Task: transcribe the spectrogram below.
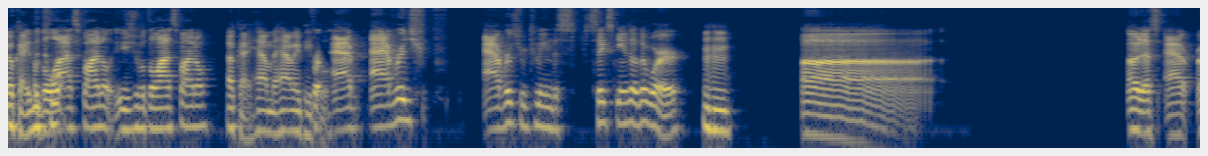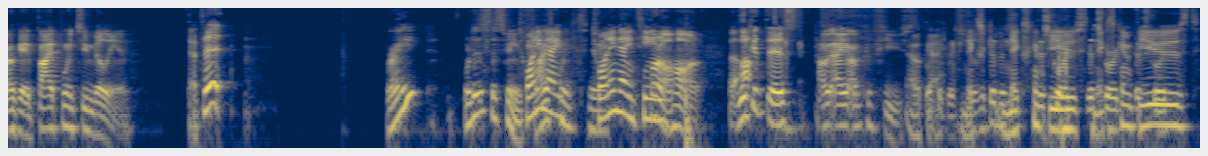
okay. The, The, tw- last final. Usually with the last final okay. How, ma- how many people? for av- average average between the six games that there were. hmm Uh oh, that's av- okay. Five point two million. That's it. Right? What does this mean? 29, 2019. Hold on, hold on. Uh, Look at this. I, I, I'm confused. Okay. at. Nick's, Look at this. Nick's Discord, confused. Nick's Discord, Discord. confused.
